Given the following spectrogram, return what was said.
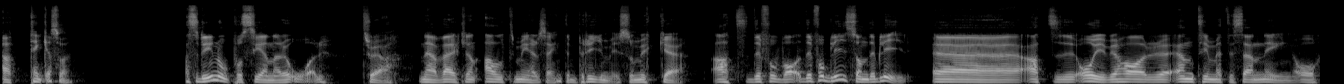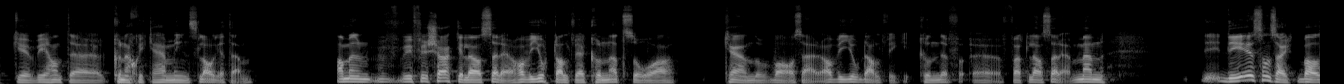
att tänka så? Alltså det är nog på senare år, tror jag. När jag verkligen allt mer så här, inte bryr mig så mycket. Att det får, vara, det får bli som det blir. Eh, att oj, vi har en timme till sändning och vi har inte kunnat skicka hem inslaget än. Ja, men vi försöker lösa det. Har vi gjort allt vi har kunnat så kan jag ändå vara så här, ja vi gjorde allt vi kunde för, eh, för att lösa det. Men det är som sagt bara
